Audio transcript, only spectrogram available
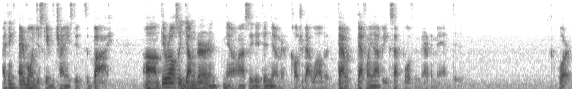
I think everyone just gave the Chinese students a bye. Um, they were also younger, and you know, honestly, they didn't know American culture that well. But that would definitely not be acceptable if an American man did it, or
